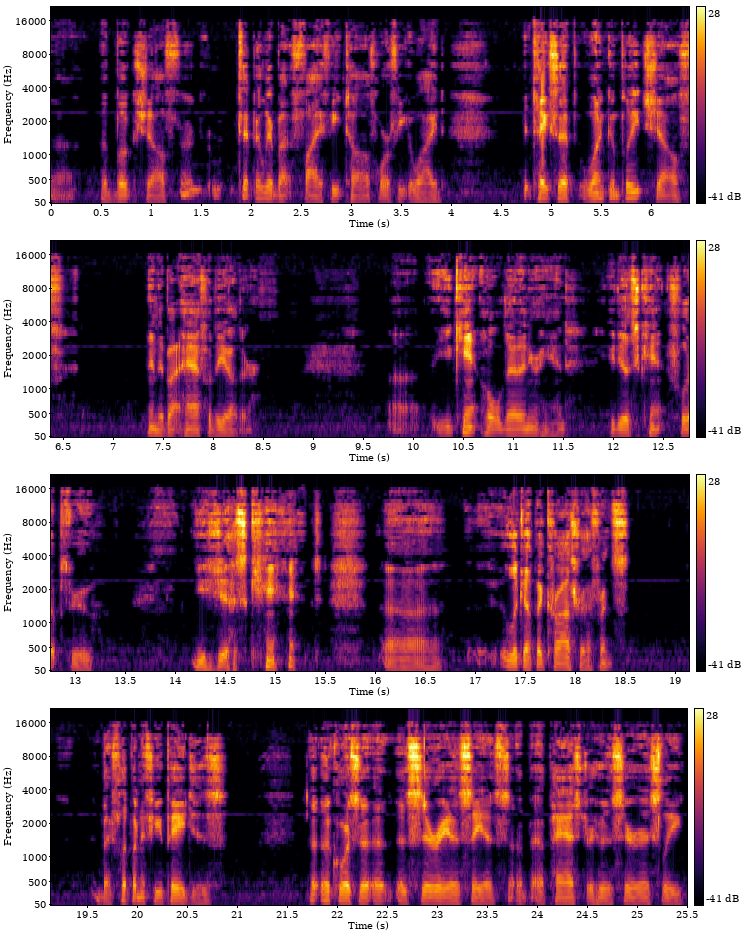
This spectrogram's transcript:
uh, a bookshelf, typically about five feet tall, four feet wide, it takes up one complete shelf and about half of the other. Uh, you can't hold that in your hand. You just can't flip through you just can't uh, look up a cross reference by flipping a few pages. Of course, a, a serious, say, a, a pastor who is seriously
